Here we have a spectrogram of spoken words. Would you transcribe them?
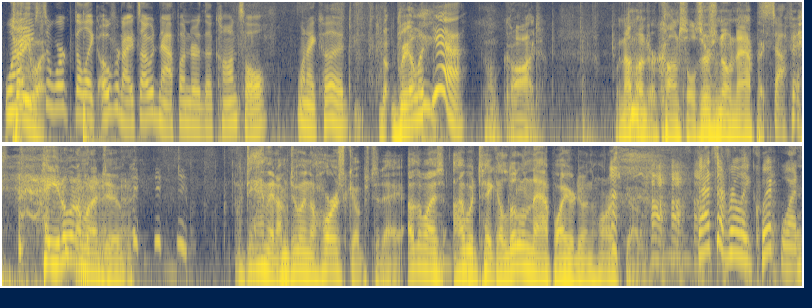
When Tell I you used what. to work the like overnights, I would nap under the console when I could. Really? Yeah. Oh God, when I'm under consoles, there's no napping. Stop it. Hey, you know what I'm going to do? Damn it, I'm doing the horoscopes today. Otherwise, I would take a little nap while you're doing the horoscopes. That's a really quick one.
